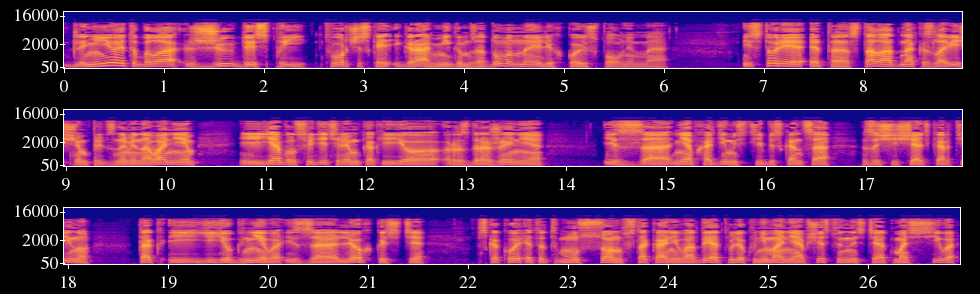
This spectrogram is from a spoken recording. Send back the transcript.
Для нее это была «jeu d'esprit» – творческая игра, мигом задуманная, легко исполненная. История эта стала, однако, зловещим предзнаменованием, и я был свидетелем, как ее раздражение – из-за необходимости без конца защищать картину, так и ее гнева из-за легкости, с какой этот муссон в стакане воды отвлек внимание общественности от массива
